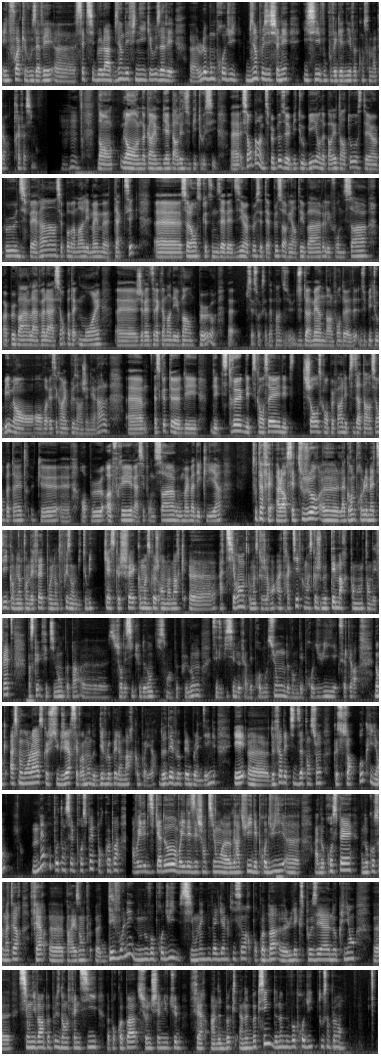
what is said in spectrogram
Et une fois que vous avez cette cible-là bien définie, que vous avez le bon produit bien positionné, ici, vous pouvez gagner votre consommateur très facilement. Mhm. Donc là, on a quand même bien parlé du B2C. Euh, si on parle un petit peu plus de B2B, on a parlé tantôt, c'était un peu différent, c'est pas vraiment les mêmes tactiques. Euh, selon ce que tu nous avais dit, un peu, c'était plus orienté vers les fournisseurs, un peu vers la relation, peut-être moins, euh, je dirais directement des ventes pures. C'est sûr que ça dépend du, domaine, dans le fond, de, du B2B, mais on, va rester quand même plus en général. Euh, est-ce que tu as des, des, petits trucs, des petits conseils, des petites choses qu'on peut faire, des petites attentions peut-être que euh, on peut offrir à ses fournisseurs ou même à des clients tout à fait. Alors c'est toujours euh, la grande problématique quand vient le temps des fêtes pour une entreprise en B2B. Qu'est-ce que je fais? Comment est-ce que je rends ma marque euh, attirante? Comment est-ce que je la rends attractive? Comment est-ce que je me démarque pendant le temps des fêtes? Parce qu'effectivement, on peut pas, euh, sur des cycles de vente qui sont un peu plus longs, c'est difficile de faire des promotions, de vendre des produits, etc. Donc à ce moment-là, ce que je suggère, c'est vraiment de développer la marque employeur, de développer le branding et de faire des petites attentions, que ce soit aux clients, même aux potentiels prospects, pourquoi pas. Envoyer des petits cadeaux, envoyer des échantillons euh, gratuits, des produits euh, à nos prospects, à nos consommateurs, faire euh, par exemple dévoiler nos nouveaux produits. Si on a une nouvelle gamme qui sort, pourquoi mmh. pas l'exposer à nos clients. si on y va un peu plus dans le fancy, pourquoi pas sur une chaîne YouTube faire un, un unboxing de notre nouveau produit, tout simplement.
